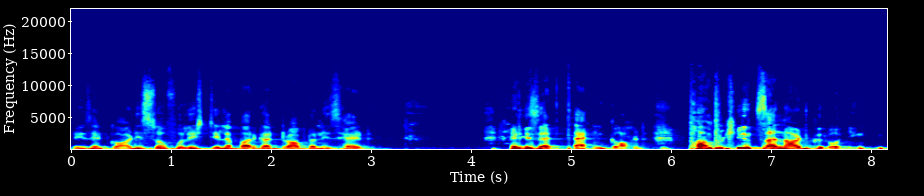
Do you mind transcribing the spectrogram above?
So he said, God is so foolish till a bargad dropped on his head. and he said, thank God, pumpkins are not growing.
